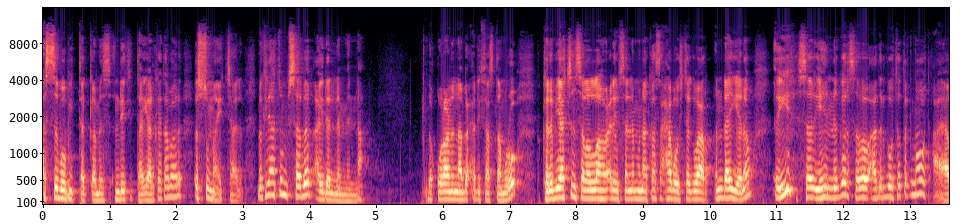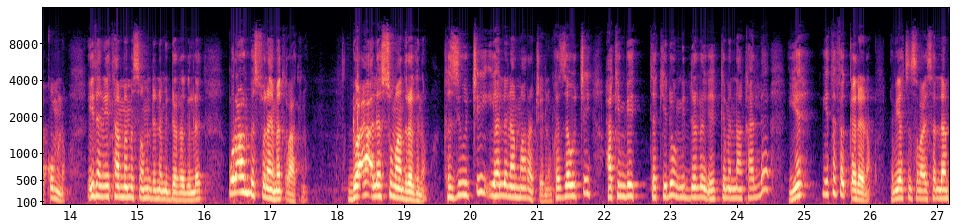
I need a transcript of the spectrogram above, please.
አስቦ ቢጠቀምስ እንዴት ይታያል ከተባለ እሱም አይቻልም። ምክንያቱም ሰበብ አይደለምና። በቁርአንና በሐዲስ አስተምሮ ከነቢያችን ስለ ላሁ ወሰለምና ከሰሓቦች ተግባር እንዳየነው ይህን ነገር ሰበብ አድርገው ተጠቅመውት አያቁም ነው። ኢዘን የታመመ ሰው ምንድን ነው የሚደረግለት? ቁርአን በሱ ላይ መቅራት ነው። ዱዓ ለእሱ ማድረግ ነው። ከዚህ ውጭ ያለን አማራጭ የለም። ከዛ ውጭ ሐኪም ቤት ተኪዶ የሚደረግ ህክምና ካለ ይህ የተፈቀደ ነው። ነቢያችን ስ ሰለም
